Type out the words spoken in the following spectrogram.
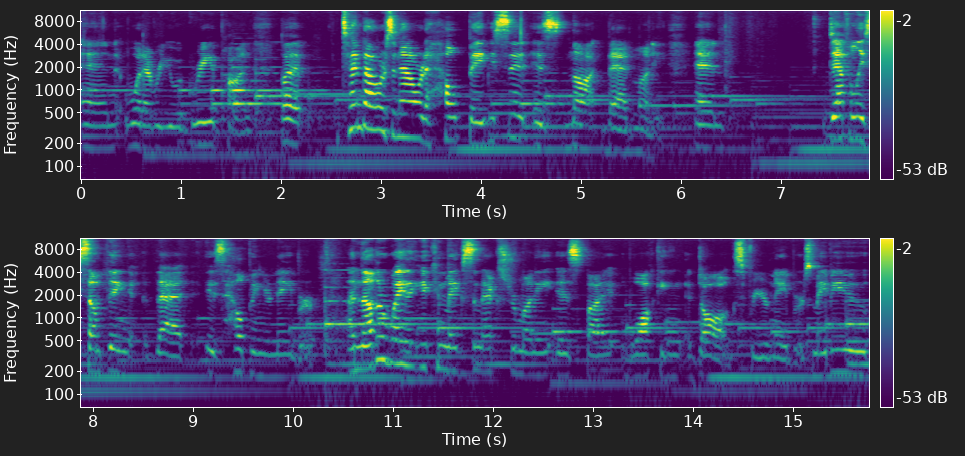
and whatever you agree upon. But $10 an hour to help babysit is not bad money. And definitely something that is helping your neighbor. Another way that you can make some extra money is by walking dogs for your neighbors. Maybe you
